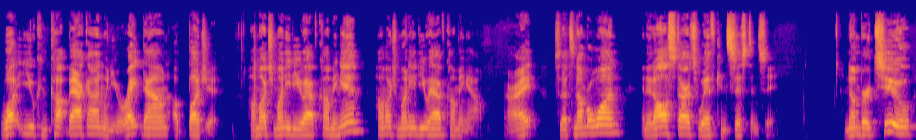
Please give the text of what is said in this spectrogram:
what you can cut back on when you write down a budget. How much money do you have coming in? How much money do you have coming out? All right? So that's number one, and it all starts with consistency. Number two,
